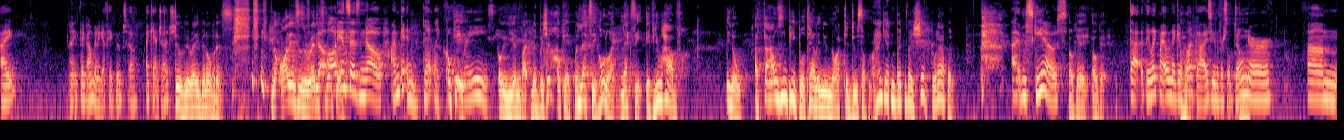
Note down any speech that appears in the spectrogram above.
I, I think I'm gonna get fake boobs, so I can't judge. Dude, we've already been over this. the audience is already the spoken. audience says no. I'm getting bit like Okay. crazy. Oh, yeah, but but, but shit, okay, but Lexi, hold on, Lexi. If you have, you know, a thousand people telling you not to do something, I ain't getting bitten by shit. What happened? Uh, mosquitoes. Okay, okay. That they like my O negative Uh-huh. blood, guys. Universal donor. Um,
